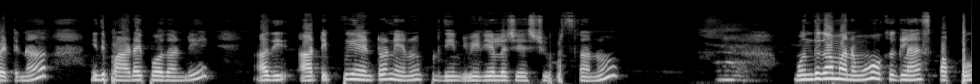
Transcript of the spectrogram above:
పెట్టినా ఇది పాడైపోదండి. అది ఆ టిప్ ఏంటో నేను ఇప్పుడు దీని వీడియోలో చేసి చూపిస్తాను. ముందుగా మనము ఒక గ్లాస్ పప్పు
